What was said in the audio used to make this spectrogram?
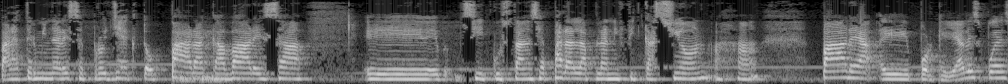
para terminar ese proyecto, para acabar esa, eh, circunstancia para la planificación, para, eh, porque ya después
